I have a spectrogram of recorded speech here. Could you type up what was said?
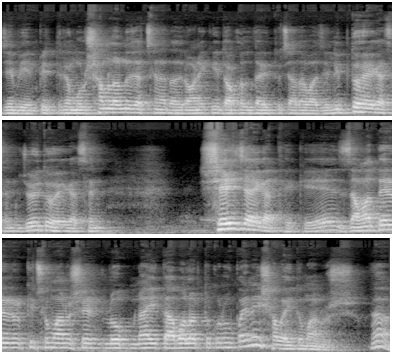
যে বিএনপির তৃণমূল সামলানো যাচ্ছে না। তাদের অনেকেই দখলদারিত্ব চাঁদাবাজে লিপ্ত হয়ে গেছেন, জড়িত হয়ে গেছেন। সেই জায়গা থেকে জামাতের কিছু মানুষের লোভ নাই তা বলার তো কোনো উপায় নেই। সবাই তো মানুষ হ্যাঁ?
